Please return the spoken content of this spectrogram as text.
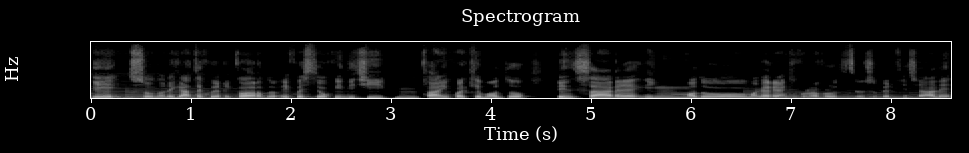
e sono legate a quel ricordo. E questo quindi ci mhmm, fa in qualche modo pensare in modo magari anche con una valutazione superficiale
